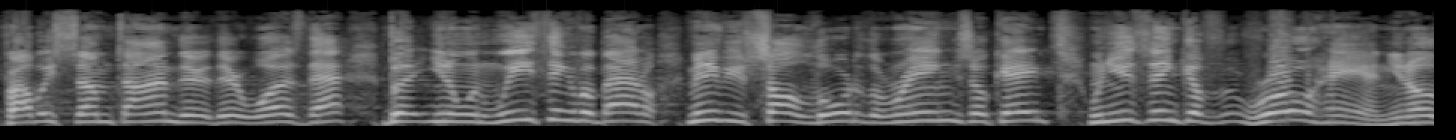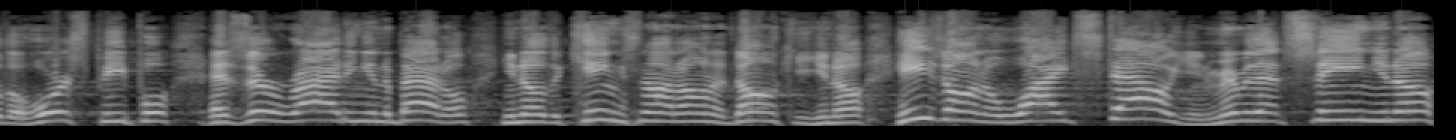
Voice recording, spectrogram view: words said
Probably sometime there, there was that. But, you know, when we think of a battle, many of you saw Lord of the Rings, okay? When you think of Rohan, you know, the horse people, as they're riding into battle, you know, the king's not on a donkey, you know? He's on a white stallion. Remember that scene, you know,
